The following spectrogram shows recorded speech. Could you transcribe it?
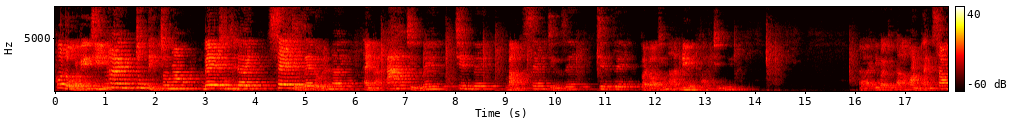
cô đổi vị trí hai trung tỉ cho nhau, b xuống dưới đây, c trừ d đổi lên đây, thành là a trừ b trên b bằng c trừ d trên d và đó chính là điều phải chứng minh. Đấy, như vậy chúng ta đã hoàn thành xong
